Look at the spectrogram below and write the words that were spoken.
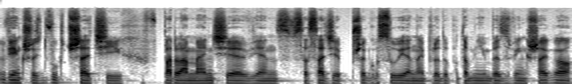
większość dwóch trzecich w parlamencie, więc w zasadzie przegłosuje najprawdopodobniej bez większego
